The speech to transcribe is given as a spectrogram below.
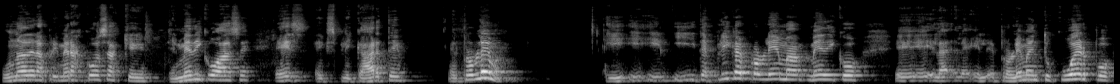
una de las primeras cosas que el médico hace es explicarte el problema. Y, te explica el problema médico, eh, el, problema en tu cuerpo,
